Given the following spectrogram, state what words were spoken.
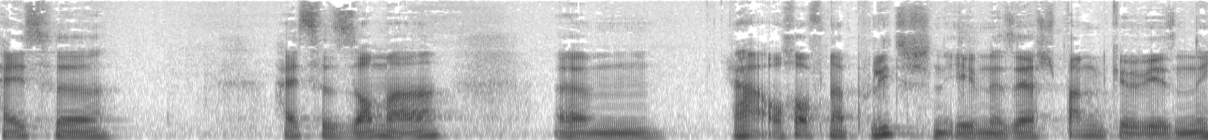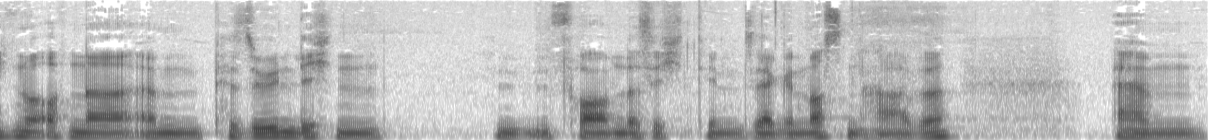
heiße, heiße Sommer ähm, ja auch auf einer politischen Ebene sehr spannend gewesen, nicht nur auf einer ähm, persönlichen Form, dass ich den sehr genossen habe. Ähm,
